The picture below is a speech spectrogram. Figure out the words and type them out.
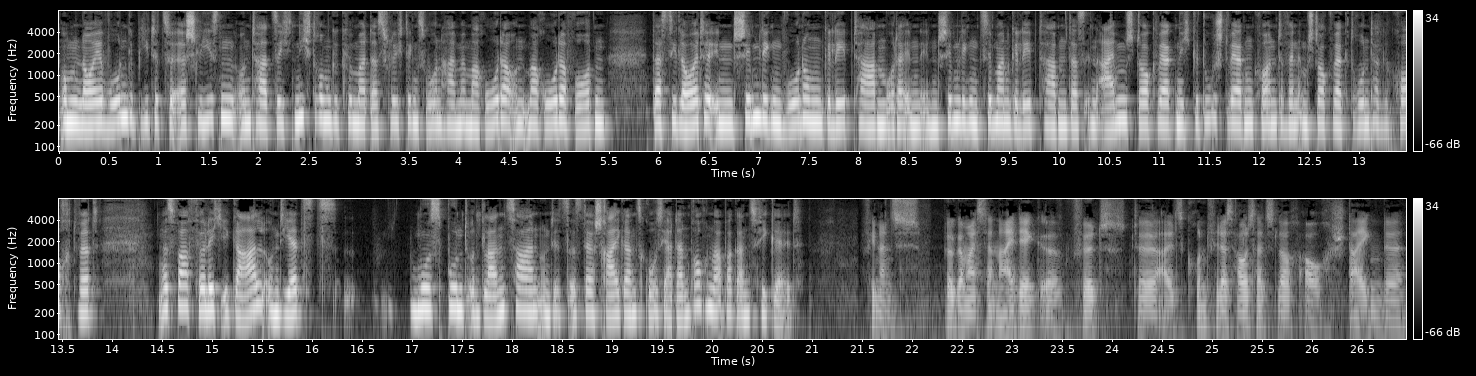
um neue Wohngebiete zu erschließen und hat sich nicht darum gekümmert, dass Flüchtlingswohnheime maroder und maroder wurden, dass die Leute in schimmligen Wohnungen gelebt haben oder in, in schimmligen Zimmern gelebt haben, dass in einem Stockwerk nicht geduscht werden konnte, wenn im Stockwerk drunter gekocht wird. Es war völlig egal und jetzt muss Bund und Land zahlen und jetzt ist der Schrei ganz groß, ja, dann brauchen wir aber ganz viel Geld. Finanz Bürgermeister Neideck äh, führte als Grund für das Haushaltsloch auch steigende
